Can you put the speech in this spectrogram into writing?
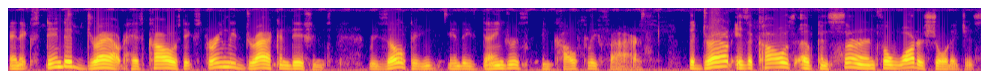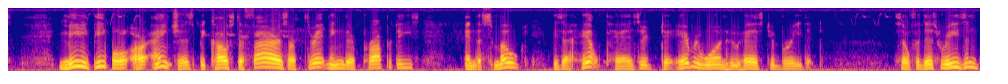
An extended drought has caused extremely dry conditions, resulting in these dangerous and costly fires. The drought is a cause of concern for water shortages. Many people are anxious because the fires are threatening their properties and the smoke is a health hazard to everyone who has to breathe it. So, for this reason,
